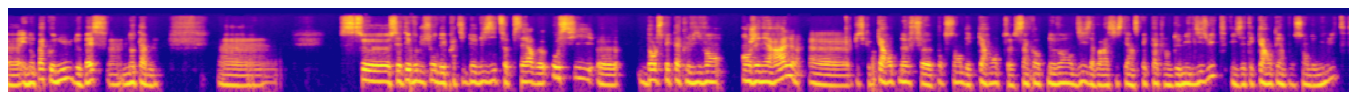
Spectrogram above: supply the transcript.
et n'ont pas connu de baisse notable. cette évolution des pratiques de visite s'observe aussi dans le spectacle vivant en général, euh, puisque 49% des 40-59 ans disent avoir assisté à un spectacle en 2018, ils étaient 41% en 2008,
